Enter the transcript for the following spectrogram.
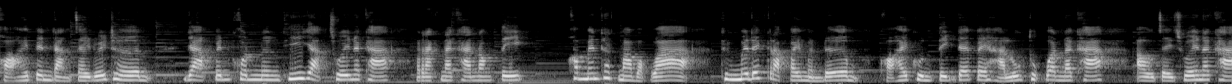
ขอให้เป็นดั่งใจด้วยเทินอยากเป็นคนหนึ่งที่อยากช่วยนะคะ รักนะคะน้องติ๊ก คอมเมนต์ถัดมาบอกว่า ถึงไม่ได้กลับไปเหมือนเดิม อให้คุณติ๊กได้ไปหาลูกทุกวันนะคะ เอาใจช่วยนะคะ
